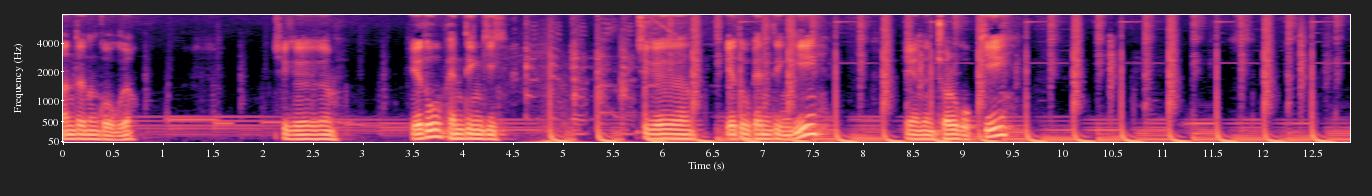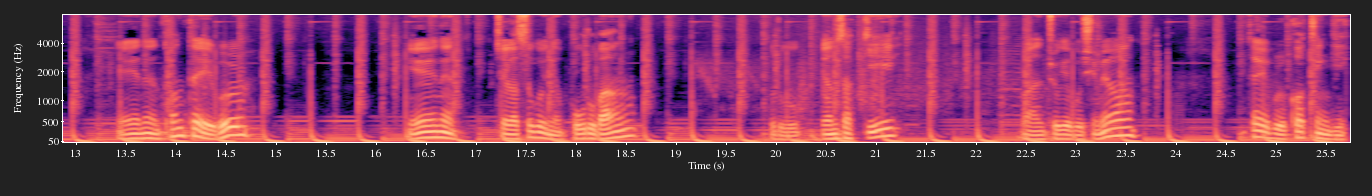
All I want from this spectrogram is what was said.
만드는 거고요. 지금 얘도 밴딩기 지금 얘도 밴딩기 얘는 절곡기 얘는 턴테이블 얘는 제가 쓰고 있는 보루방 그리고 연삭기 그 안쪽에 보시면 테이블 커팅기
